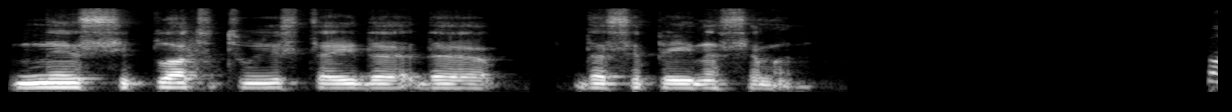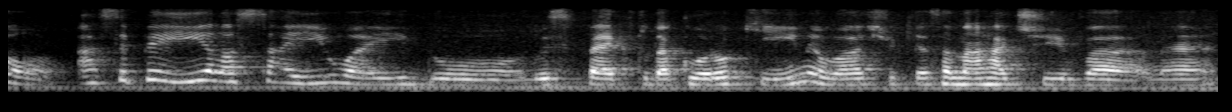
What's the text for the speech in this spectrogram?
nesse plot twist aí da, da, da CPI na semana. Bom, a CPI ela saiu aí do, do espectro da cloroquina. Eu acho que essa narrativa, né,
